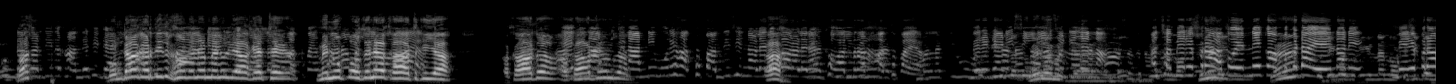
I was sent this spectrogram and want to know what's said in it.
ਗੁੰਡਾਗਰਦੀ ਦਿਖਾਉਂਦੇ ਸੀ ਗੁੰਡਾਗਰਦੀ ਦਿਖਾਉਂਦੇ ਨੇ ਮੈਨੂੰ ਲਿਆ ਕੇ ਇੱਥੇ। ਮੈਨੂੰ ਪੁੱਛਦੇ ਨੇ ਔਕਾਤ ਕੀ ਆ ਔਕਾਤ ਔਕਾਤ ਦੀ ਹੁੰਦਾ। ਜਨਾਨੀ ਮੂਰੇ ਹੱਥ ਪਾਉਂਦੀ ਸੀ ਨਾਲੇ। ਘਰ ਵਾਲੇ ਨੇ ਖਵਾਲਰਾਂ ਨੂੰ ਹੱਥ ਪਾਇਆ ਮੇਰੇ ਡੈਡੀ ਮੇਰੇ ਸੀਨੀਅਰ ਮਾ- ਸਿਟੀਜ਼ਨ ਆ ਅੱਛਾ ਮੇਰੇ ਭਰਾ ਤੋਂ ਇੰਨੇ ਕੰਮ ਹੈਂ? ਕਢਾਏ ਇਹਨਾਂ ਨੇ। ਮੇਰੇ ਭਰਾ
